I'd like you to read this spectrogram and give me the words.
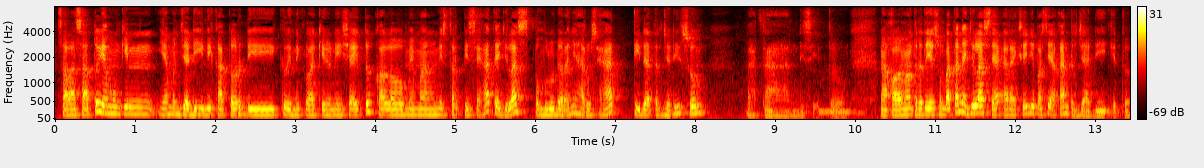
salah satu yang mungkin yang menjadi indikator di klinik laki Indonesia itu kalau memang Mr. P sehat ya jelas pembuluh darahnya harus sehat, tidak terjadi sum sumbatan di situ. Nah, kalau memang terjadi sumbatan ya jelas ya ereksi pasti akan terjadi gitu.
